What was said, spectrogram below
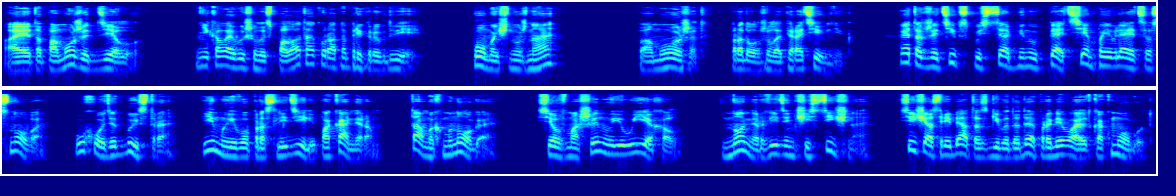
А это поможет делу? Николай вышел из палаты, аккуратно прикрыв дверь. «Помощь нужна?» «Поможет», – продолжил оперативник. «Этот же тип спустя минут пять-семь появляется снова, уходит быстро, и мы его проследили по камерам, там их много. Сел в машину и уехал. Номер виден частично, Сейчас ребята с ГИБДД пробивают как могут.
